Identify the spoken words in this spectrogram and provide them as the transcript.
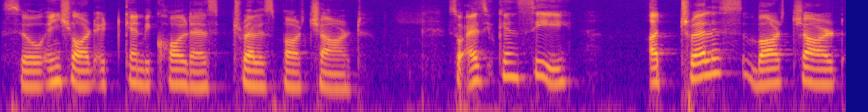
So in short, it can be called as trellis bar chart. So as you can see, a trellis bar chart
